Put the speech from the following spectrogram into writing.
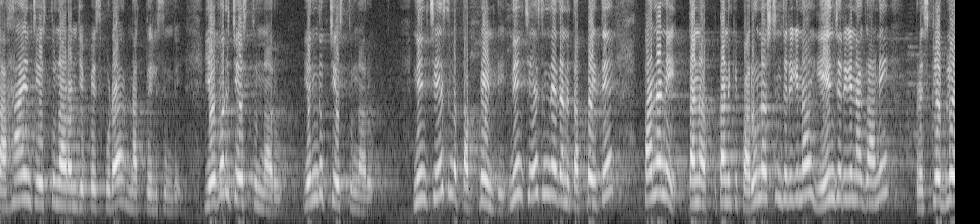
సహాయం చేస్తున్నారని చెప్పేసి కూడా నాకు తెలిసింది. ఎవరు చేస్తున్నారు? ఎందుకు చేస్తున్నారు? నేను చేసిన తప్పేంటి? నేను చేసింది ఏదైనా తప్పైతే తనని తన తనకి పరువు నష్టం జరిగినా ఏం జరిగినా కానీ ప్రెస్ క్లబ్లో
